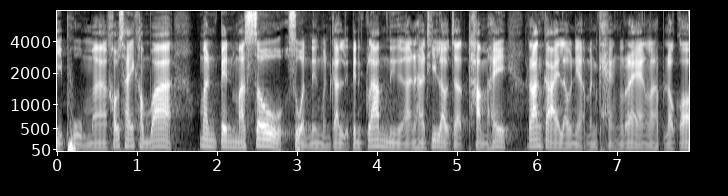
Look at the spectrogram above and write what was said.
มีภูมิมาก เขาใช้คำว่ามันเป็นมัสเซลส่วนหนึ่งเหมือนกัน หรือเป็นกล้ามเนื้อนะฮะที่เราจะทำให้ร่างกายเราเนี่ยมันแข็งแรงแล้วแล้วก็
